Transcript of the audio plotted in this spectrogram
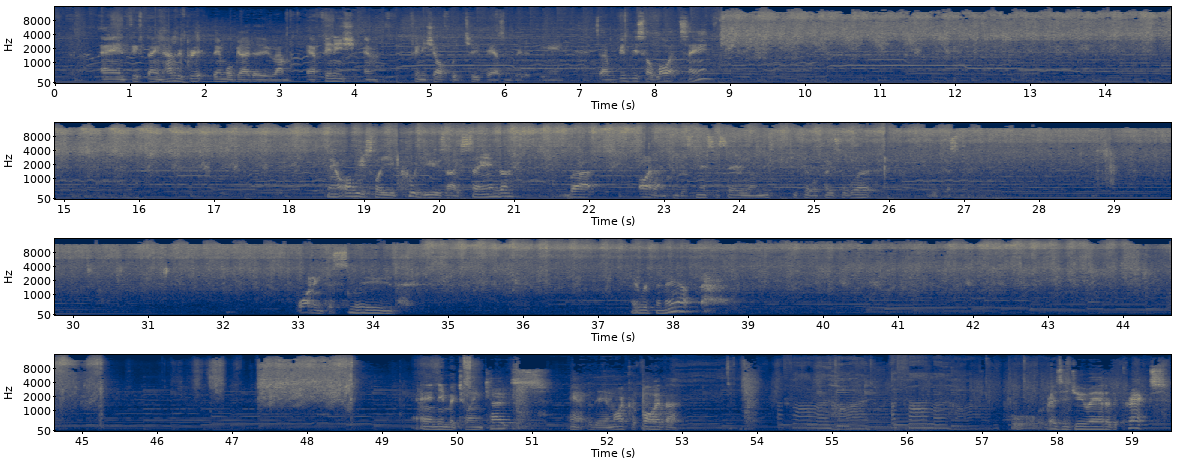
and 1500 grit. Then we'll go to um, our finish and finish off with 2000 grit at the end. So we'll give this a light sand. Now, obviously, you could use a sander, but I don't think it's necessary on this particular piece of work. We just wanting to smooth everything out. And in between coats, out with our microfiber, pull the residue out of the cracks.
